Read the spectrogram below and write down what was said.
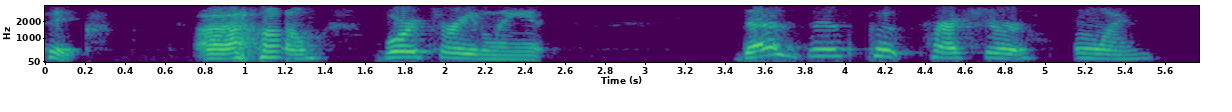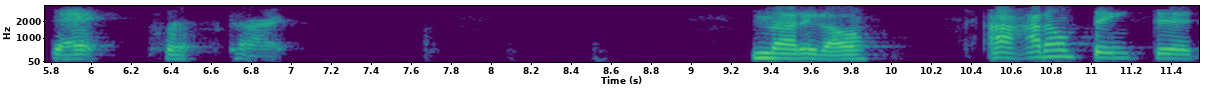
picks um, for Trey Lance. Does this put pressure on Dak Prescott? Not at all. I, I don't think that.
